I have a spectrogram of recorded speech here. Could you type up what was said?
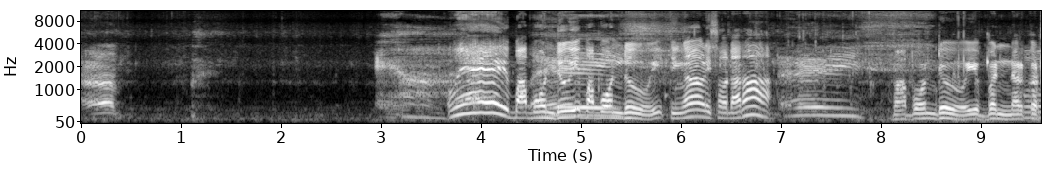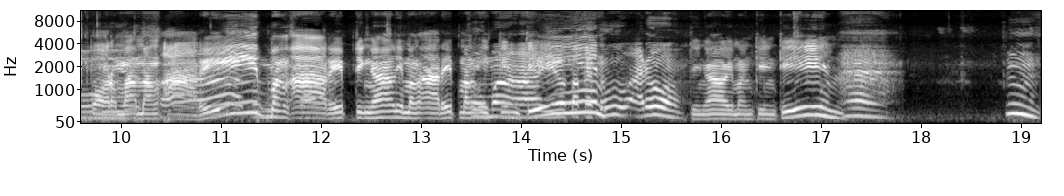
Ya. Weh, babon deui, babon deui. Tinggal di saudara. Babon deui bener ke Oh, forma iya, Mang. Arif, Mang. Arif tinggal di Mang Arif, Mang Ikin Kin. tuh, aduh. Tinggal di Mang Kinkin. Ah. Hmm.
